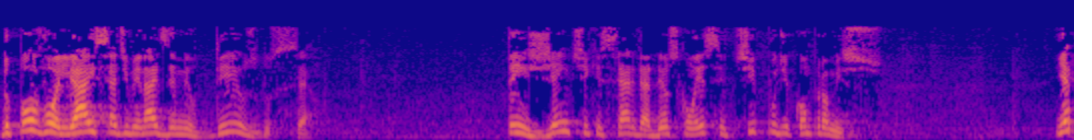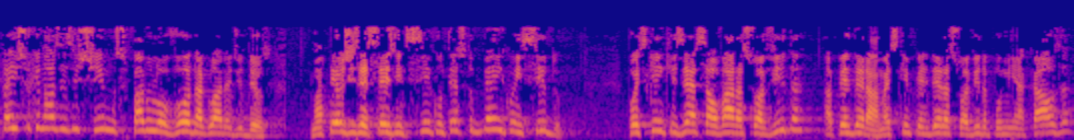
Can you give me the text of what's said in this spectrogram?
do povo olhar e se admirar e dizer: Meu Deus do céu, tem gente que serve a Deus com esse tipo de compromisso. E é para isso que nós existimos, para o louvor da glória de Deus. Mateus 16, 25, um texto bem conhecido. Pois quem quiser salvar a sua vida, a perderá, mas quem perder a sua vida por minha causa,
